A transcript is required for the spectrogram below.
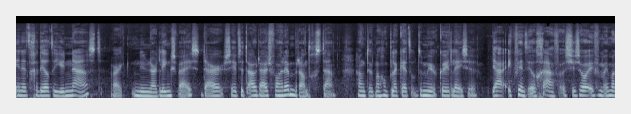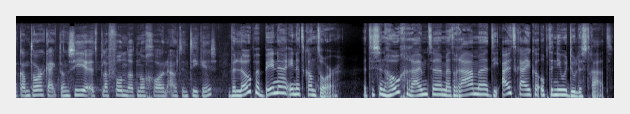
in het gedeelte hiernaast, waar ik nu naar links wijs, daar heeft het oude huis van Rembrandt gestaan. Hangt ook nog een plaket op de muur, kun je het lezen. Ja, ik vind het heel gaaf. Als je zo even in mijn kantoor kijkt, dan zie je het plafond dat nog gewoon authentiek is. We lopen binnen in het kantoor. Het is een hoge ruimte met ramen die uitkijken op de Nieuwe Doelenstraat.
